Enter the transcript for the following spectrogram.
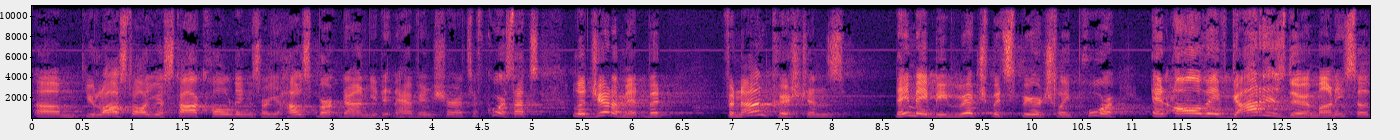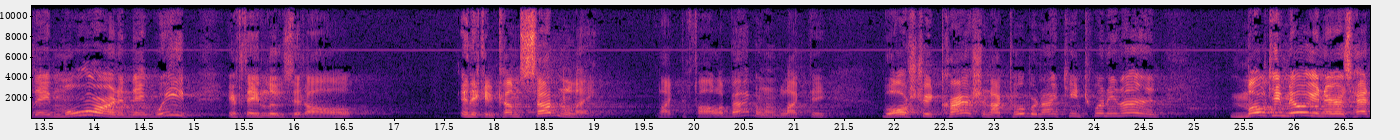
um, you lost all your stock holdings or your house burnt down, you didn't have insurance. Of course, that's legitimate, but for non Christians, they may be rich but spiritually poor, and all they've got is their money, so they mourn and they weep if they lose it all. And it can come suddenly like the fall of Babylon, like the Wall Street crash in October 1929. Multimillionaires had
